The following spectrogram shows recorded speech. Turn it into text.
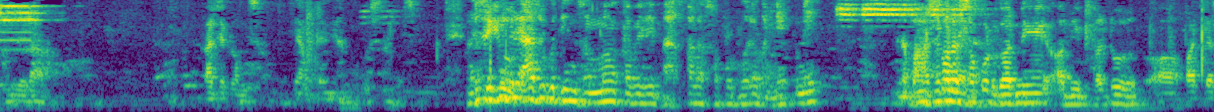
हाम्रो एउटा कार्यक्रम छ। हामी आजको दिनसम्म तपाईँले भाजपालाई सपोर्ट गर्यो भन्ने कुनै र भाजपालाई सपोर्ट गर्ने अनि फाल्टु पार्टीलाई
